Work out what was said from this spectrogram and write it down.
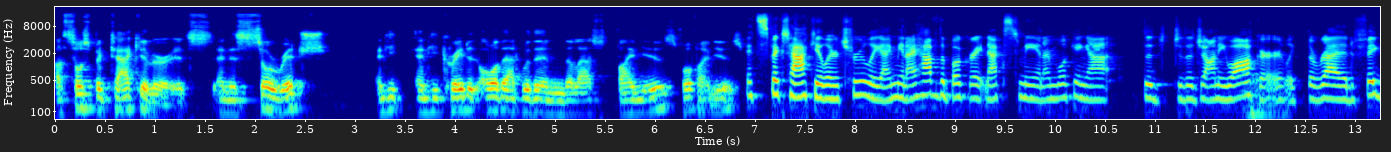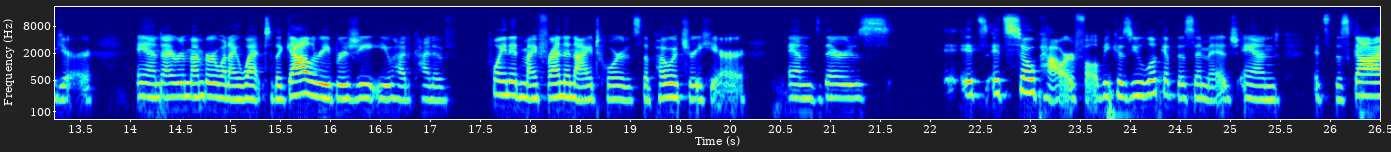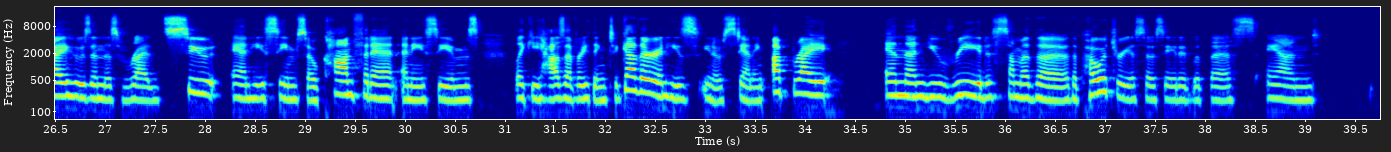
are so spectacular. It's and is so rich, and he and he created all of that within the last five years, four or five years. It's spectacular, truly. I mean, I have the book right next to me and I'm looking at the the Johnny Walker, like the red figure. And I remember when I went to the gallery, Brigitte, you had kind of pointed my friend and I towards the poetry here. And there's it's it's so powerful because you look at this image and it's this guy who's in this red suit and he seems so confident and he seems like he has everything together and he's, you know, standing upright and then you read some of the the poetry associated with this and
